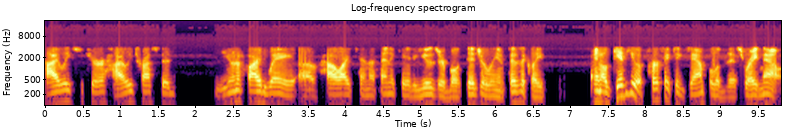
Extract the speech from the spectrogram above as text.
highly secure, highly trusted, unified way of how I can authenticate a user both digitally and physically. And I'll give you a perfect example of this right now.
